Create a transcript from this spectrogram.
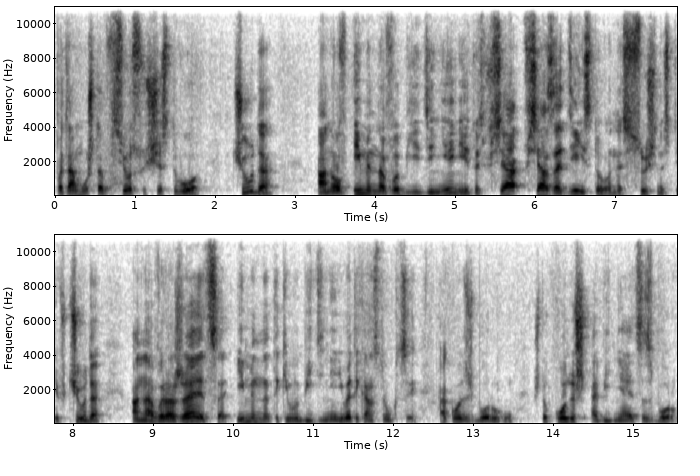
Потому что все существо чуда, оно именно в объединении, то есть вся, вся задействованность сущности в чудо, она выражается именно таки в объединении, в этой конструкции. А кодыш боругу, что кодыш объединяется с борух.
